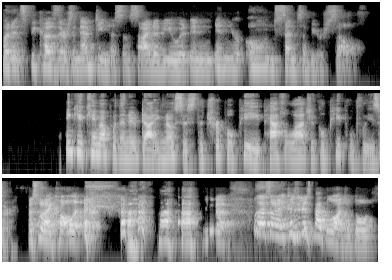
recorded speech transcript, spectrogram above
but it's because there's an emptiness inside of you in in your own sense of yourself. I think you came up with a new diagnosis, the triple P, pathological people pleaser. That's what I call it. yeah. Well, that's what because it is pathological.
